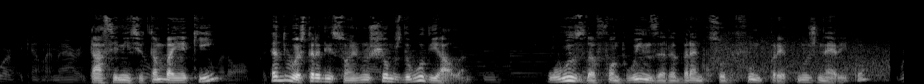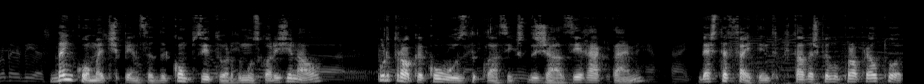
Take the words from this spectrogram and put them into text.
Dá-se início também aqui a duas tradições nos filmes de Woody Allen. O uso da fonte Windsor a branco sobre fundo preto no genérico bem como a dispensa de compositor de música original, por troca com o uso de clássicos de jazz e ragtime, desta feita interpretadas pelo próprio autor.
